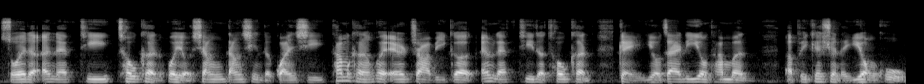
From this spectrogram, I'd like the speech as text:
所谓的 NFT token 会有相当性的关系，他们可能会 airdrop 一个 NFT 的 token 给有在利用他们。Application 的用户，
